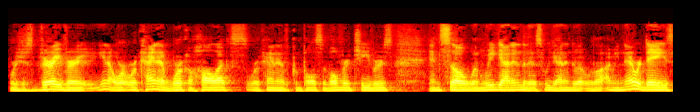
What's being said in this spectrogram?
were just very, very, you know, we're, we're kind of workaholics. We're kind of compulsive overachievers, and so when we got into this, we got into it with. I mean, there were days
